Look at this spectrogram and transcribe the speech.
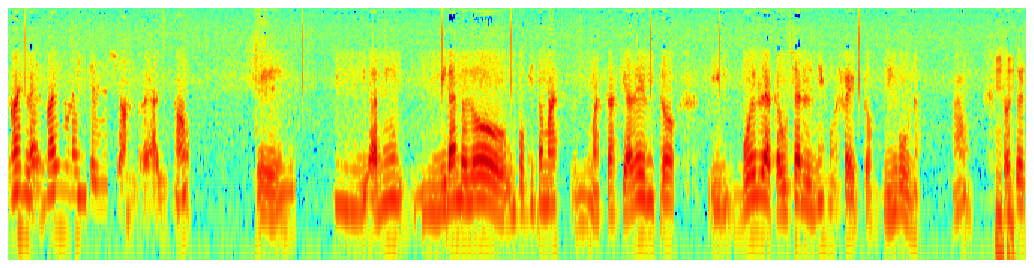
no es la, no hay una intención real, ¿no? Eh, y a mí mirándolo un poquito más, más hacia adentro y vuelve a causar el mismo efecto, ninguno. ¿no? Entonces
